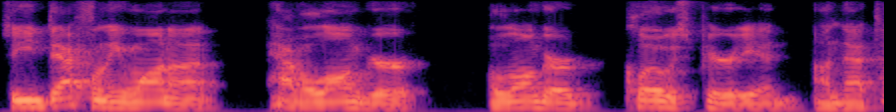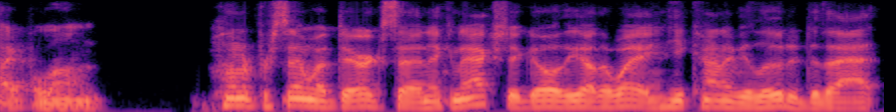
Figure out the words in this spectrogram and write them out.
So you definitely want to have a longer a longer close period on that type of loan. 100% what derek said and it can actually go the other way. And he kind of alluded to that.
